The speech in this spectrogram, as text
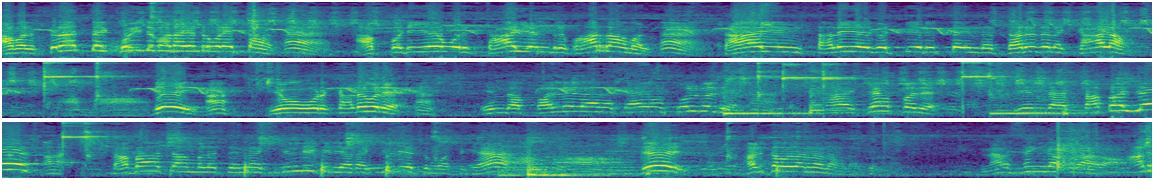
அவள் சிரத்தை கொய்து வாடா என்று உரைத்தான் அப்படியே ஒரு தாய் என்று ஆ. தாயின் தலையை வெட்டி எடுத்த இந்த தருதல காலம் டேய். இவன் ஒரு கடவுள். இந்த பள்ளியில தேவன் சொல்வது. நான் கேட்பது இந்த சபையில் சபா தாம்பலத்தை என்ன கிள்ளி கிளியாடா கிள்ளி எடுத்து மாத்துங்க டேய் அடுத்தவள நான் நரசிங்க அவதாரம் அட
